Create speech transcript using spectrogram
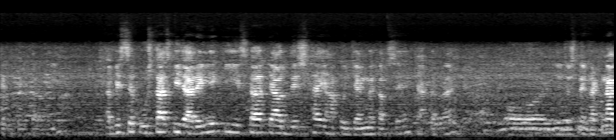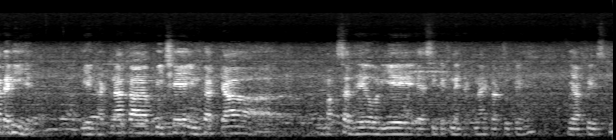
के रिपोर्ट करा दिया अब इससे पूछताछ की जा रही है कि इसका क्या उद्देश्य था, यहाँ कोई जन्म में कब से है, क्या कर रहा है? और ये जिसने घटना करी है, ये घटना का पीछे इनका क्या मकसद है और ये ऐसी कितने घटनाएँ कर चुके हैं, या फिर इसकी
